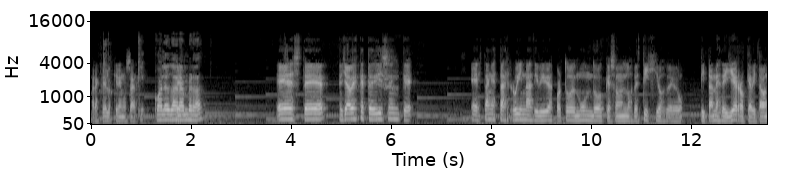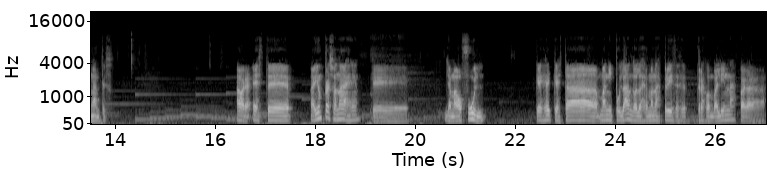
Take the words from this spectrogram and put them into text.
¿Para qué los quieren usar? ¿Cuál es la gran verdad? Este, ya ves que te dicen que están estas ruinas divididas por todo el mundo, que son los vestigios de titanes de hierro que habitaban antes. Ahora, este, hay un personaje que llamado Full, que es el que está manipulando a las hermanas Pris tras bambalinas para,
